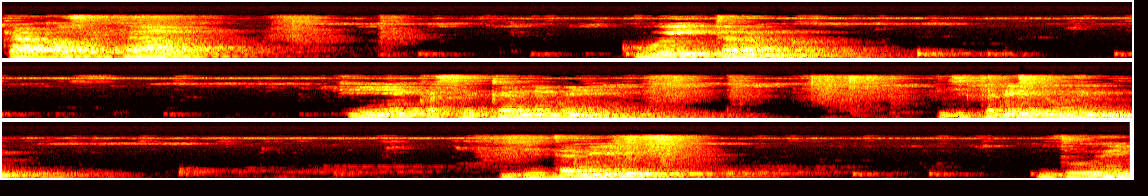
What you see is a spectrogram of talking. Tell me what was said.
क्या कह सकते हैं कोई तरंग एक सेकंड में जितनी दूरी जितनी दूरी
